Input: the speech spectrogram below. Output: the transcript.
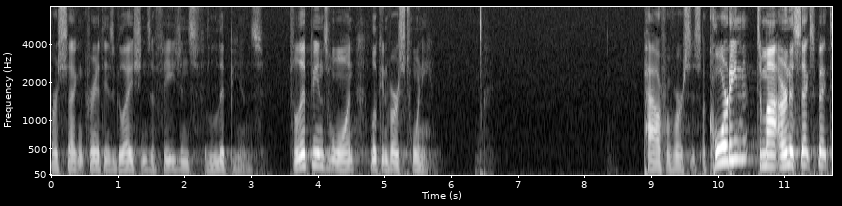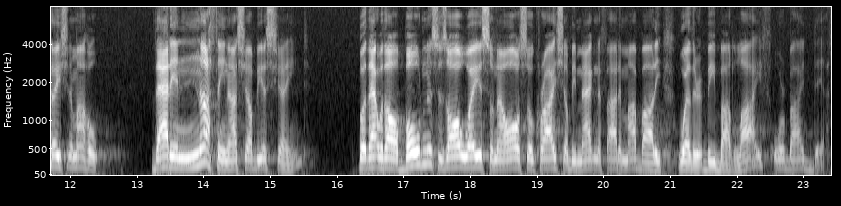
First, Second Corinthians, Galatians, Ephesians, Philippians. Philippians 1, look in verse 20. Powerful verses. According to my earnest expectation and my hope, that in nothing I shall be ashamed, but that with all boldness as always, so now also Christ shall be magnified in my body, whether it be by life or by death.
